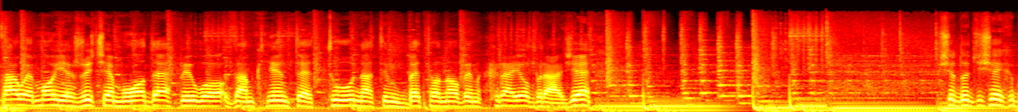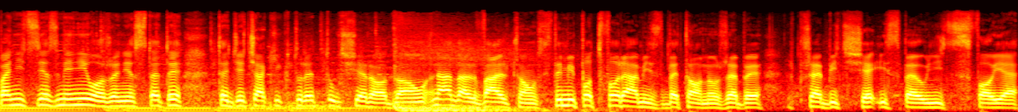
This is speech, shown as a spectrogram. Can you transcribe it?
Całe moje życie młode było zamknięte tu, na tym betonowym krajobrazie. Się do dzisiaj chyba nic nie zmieniło, że niestety te dzieciaki, które tu się rodzą, nadal walczą z tymi potworami z betonu, żeby przebić się i spełnić swoje,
